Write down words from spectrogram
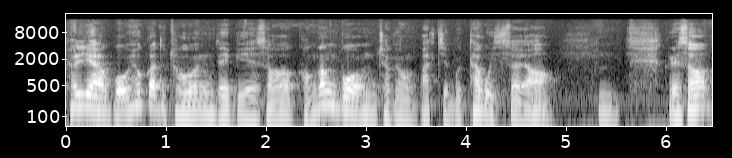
편리하고 효과도 좋은데 비해서 건강보험 적용을 받지 못하고 있어요. 음, 그래서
